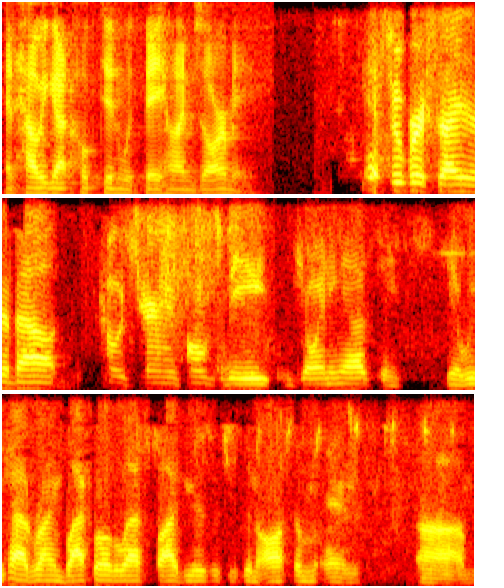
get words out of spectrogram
and how he got hooked in with Boeheim's Army. Yeah, super excited about Coach Jeremy Pope to be joining us, and you know we've had Ryan Blackwell the last five years, which has been awesome, and um,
